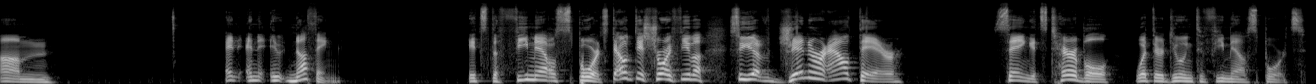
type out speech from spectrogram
Um and and it, nothing. It's the female sports. Don't destroy female. So you have Jenner out there saying it's terrible what they're doing to female sports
